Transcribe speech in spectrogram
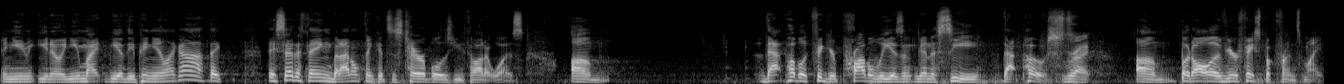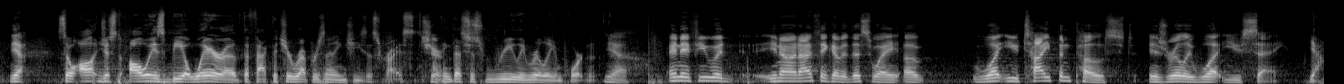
and you you know, and you might be of the opinion like, ah, they they said a thing, but I don't think it's as terrible as you thought it was. Um, that public figure probably isn't going to see that post, right um, but all of your Facebook friends might. yeah So all, just always be aware of the fact that you're representing Jesus Christ. Sure. I think that's just really, really important. Yeah. And if you would, you know, and I think of it this way of what you type and post is really what you say. Yeah.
